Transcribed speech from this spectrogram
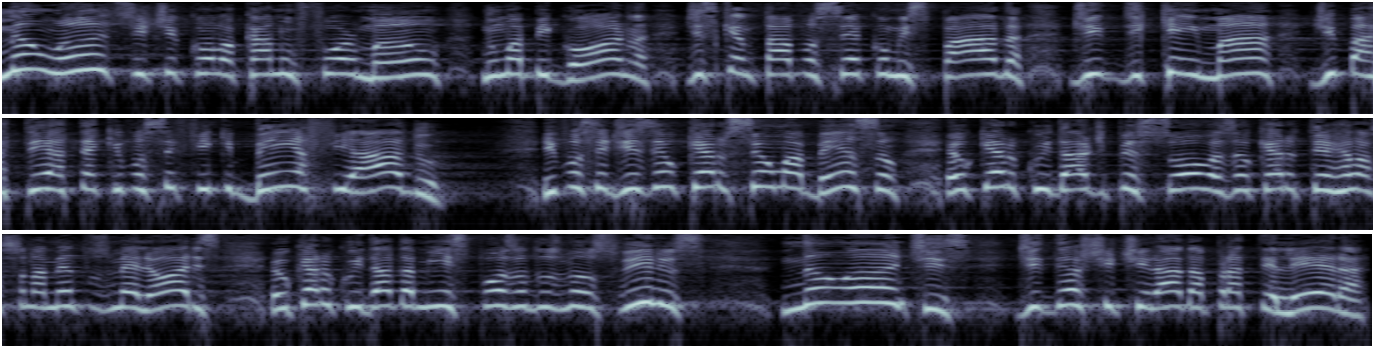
não antes de te colocar num formão, numa bigorna, de esquentar você como espada, de, de queimar, de bater até que você fique bem afiado. E você diz: Eu quero ser uma bênção, eu quero cuidar de pessoas, eu quero ter relacionamentos melhores, eu quero cuidar da minha esposa, dos meus filhos. Não antes de Deus te tirar da prateleira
